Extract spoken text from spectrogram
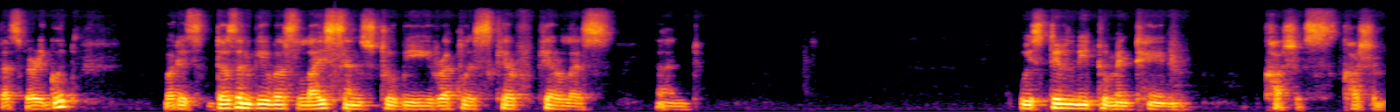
that's very good but it doesn't give us license to be reckless, care, careless, and we still need to maintain cautious caution.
